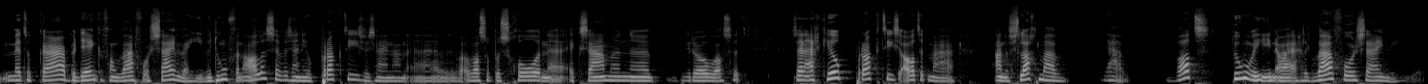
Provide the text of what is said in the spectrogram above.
met elkaar bedenken van waarvoor zijn wij hier. We doen van alles. En we zijn heel praktisch. We zijn aan, eh, was op een school, een eh, examenbureau was het. We zijn eigenlijk heel praktisch altijd maar aan de slag. Maar ja, wat doen we hier nou eigenlijk? Waarvoor zijn we hier?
